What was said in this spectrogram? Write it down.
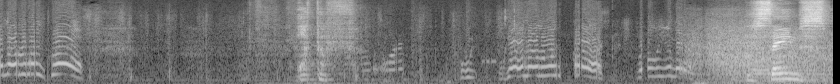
Another one crashed! What the f- We we got another one crashed! Rolling him in. The same spot.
